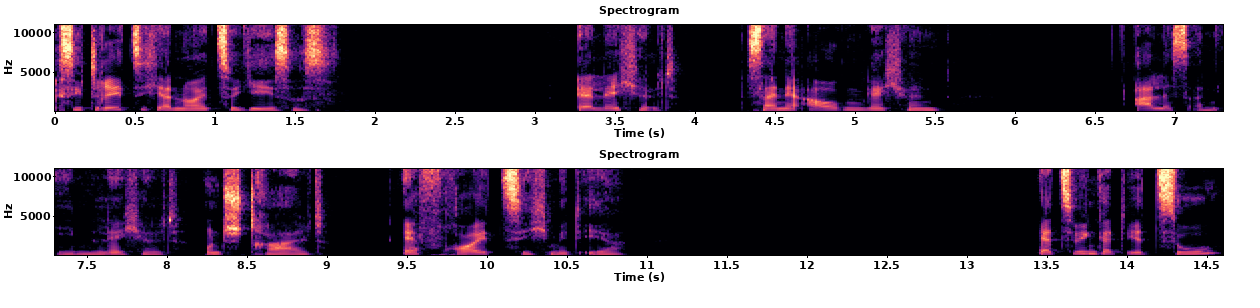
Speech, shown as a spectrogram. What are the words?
Sie dreht sich erneut zu Jesus. Er lächelt, seine Augen lächeln, alles an ihm lächelt und strahlt. Er freut sich mit ihr. Er zwinkert ihr zu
